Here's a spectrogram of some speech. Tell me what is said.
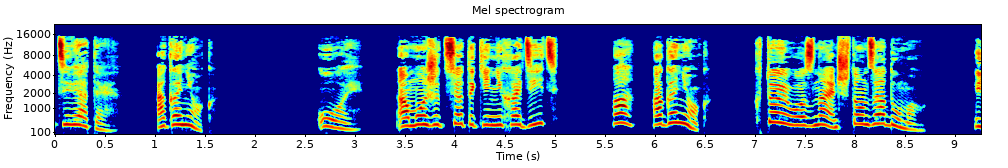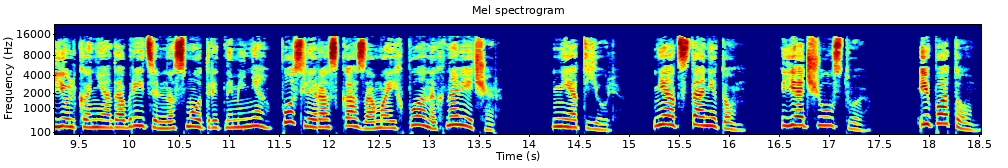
девятая. Огонек. Ой, а может, все-таки не ходить? А, огонек. Кто его знает, что он задумал? Юлька неодобрительно смотрит на меня после рассказа о моих планах на вечер. Нет, Юль, не отстанет он. Я чувствую. И потом,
